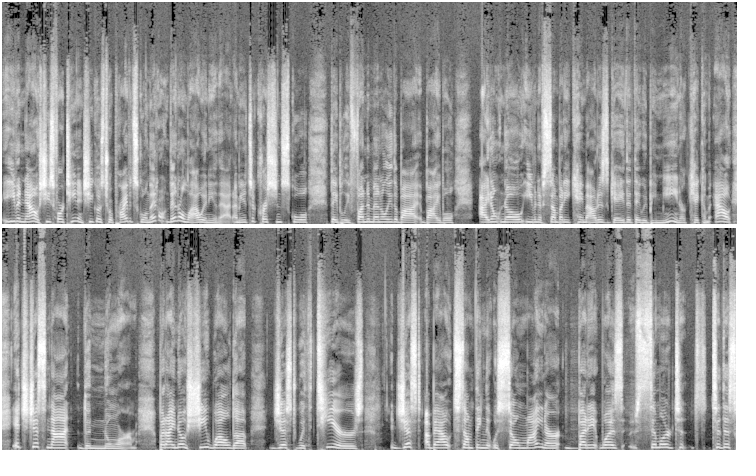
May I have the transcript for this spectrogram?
Even now, she's 14 and she goes to a private school, and they don't they don't allow any of that. I mean, it's a Christian school. They believe fundamentally the Bi- Bible. I don't know even if somebody came out as gay that they would be mean or kick them out. It's just not the norm. But I know she welled up just with tears just about something that was so minor, but it was similar to to this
